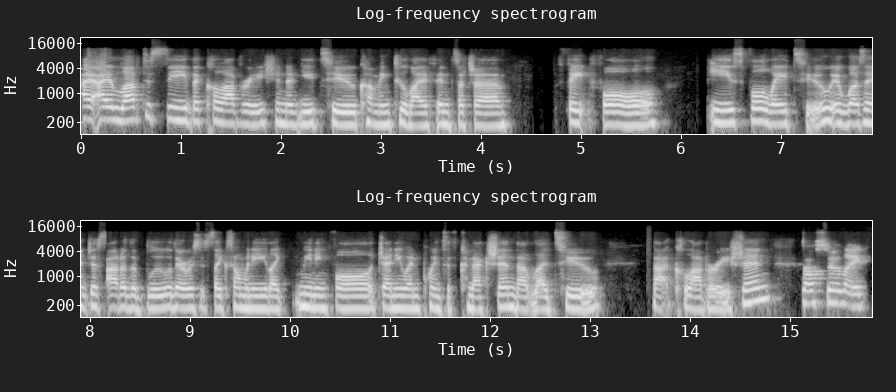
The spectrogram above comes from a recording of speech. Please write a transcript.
I, I love to see the collaboration of you two coming to life in such a fateful, easeful way too. It wasn't just out of the blue. There was just like so many like meaningful, genuine points of connection that led to that collaboration. It's also like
